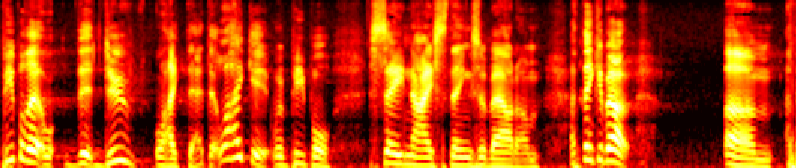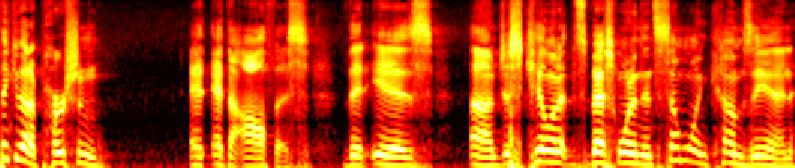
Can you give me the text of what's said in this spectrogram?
people that, that do like that, that like it when people say nice things about them. I think about, um, I think about a person at, at the office that is um, just killing it, the best one, and then someone comes in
